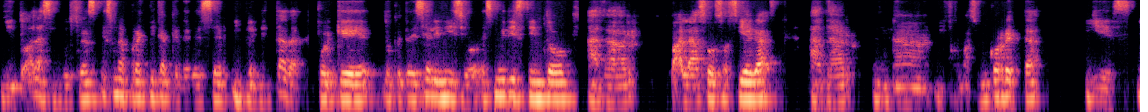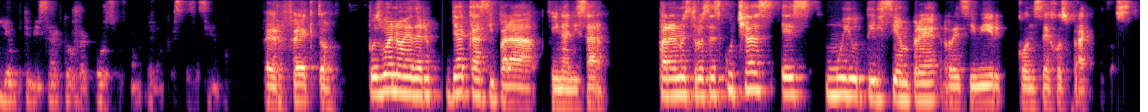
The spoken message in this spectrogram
y en todas las industrias es una práctica que debe ser implementada, porque lo que te decía al inicio, es muy distinto a dar palazos o ciegas, a dar una información correcta y, es, y optimizar tus recursos de lo que estás haciendo. Perfecto. Pues bueno, Eder, ya casi para finalizar. Para nuestros escuchas es muy útil siempre recibir consejos prácticos.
